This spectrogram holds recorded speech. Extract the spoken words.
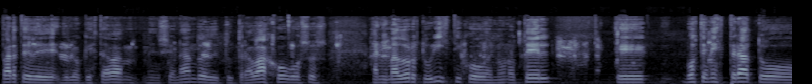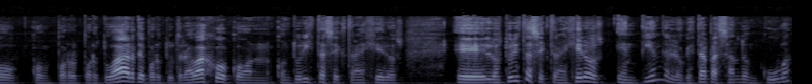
parte de, lo que estaba mencionando de tu trabajo, vos sos animador turístico en un hotel, eh, vos tenés trato por, por, tu arte, por tu trabajo con, turistas extranjeros. Eh, ¿Los turistas extranjeros entienden lo que está pasando en Cuba?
